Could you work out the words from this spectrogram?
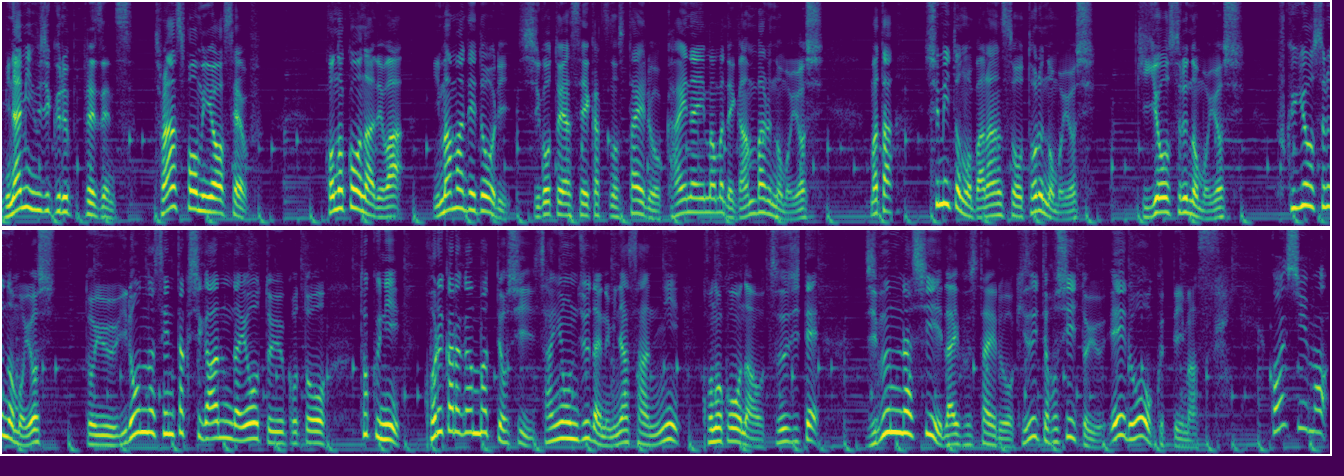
南富士グループプレゼンツ Transform Yourself このコーナーでは今まで通り仕事や生活のスタイルを変えないままで頑張るのもよしまた趣味とのバランスを取るのもよし起業するのもよし副業するのもよしといういろんな選択肢があるんだよということを特にこれから頑張ってほしい3 4 0代の皆さんにこのコーナーを通じて自分らしいライフスタイルを築いてほしいというエールを送っています。今週も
